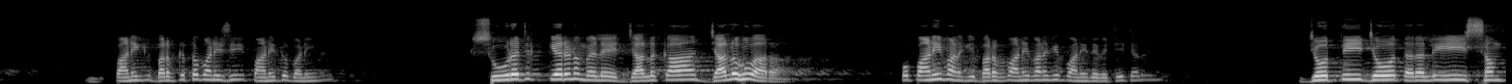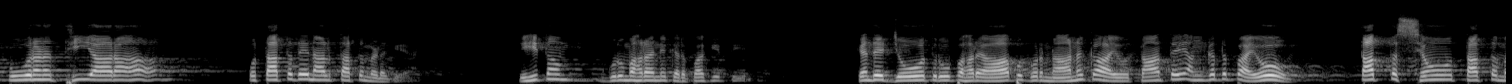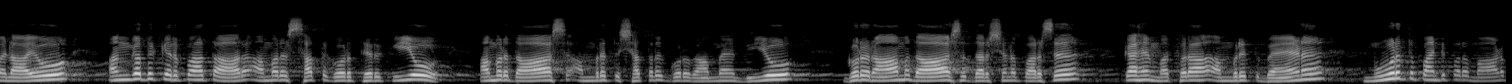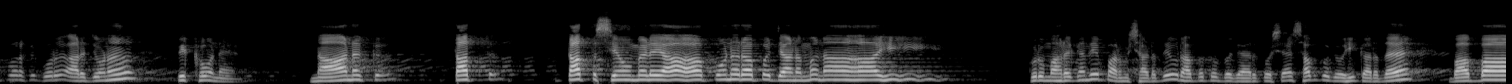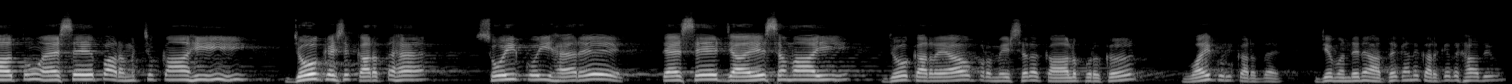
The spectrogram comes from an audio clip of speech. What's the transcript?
ਪਾਣੀ, ਬਰਫ਼ ਕਿੱਥੋਂ ਬਣੀ ਸੀ? ਪਾਣੀ ਤੋਂ ਬਣੀ ਨਾ। ਸੂਰਜ ਕਿਰਨ ਮਿਲੇ, ਜਲ ਕਾ ਜਲ ਹੁਆਰਾ। ਉਹ ਪਾਣੀ ਬਣ ਗਈ, ਬਰਫ਼ ਪਾਣੀ ਬਣ ਗਈ, ਪਾਣੀ ਦੇ ਵਿੱਚ ਹੀ ਚਲੇ ਗਈ ਜੋਤੀ ਜੋਤ ਰਲੀ, ਸੰਪੂਰਨ ਥੀਆਰਾ। ਉਹ ਤਤ ਦੇ ਨਾਲ ਤਤ ਮਿਲ ਗਿਆ। ਇਹੀ ਤਾਂ ਗੁਰੂ ਮਹਾਰਾਜ ਨੇ ਕਿਰਪਾ ਕੀਤੀ ਕਹਿੰਦੇ, ਜੋਤ ਰੂਪ ਹਰਿ ਆਪ, ਗੁਰ ਨਾਨਕ ਆਇਓ, ਤਾਂ ਤੇ ਅੰਗਦ ਭਾਇਓ। ਤਤ ਸਿਉ ਤਤ ਮਿਲਾਇਓ ਅੰਗਦ ਕਿਰਪਾ ਧਾਰ ਅਮਰ ਸਤ ਗੁਰ ਥਿਰ ਕੀਓ, ਅਮਰਦਾਸ ਅੰਮ੍ਰਿਤ ਛਤਰ ਗੁਰ ਰਾਮੈ ਦਿਓ। ਗੁਰ ਰਾਮਦਾਸ ਦਰਸ਼ਨ ਪਰਸ, ਕਹਿ ਮਥੁਰਾ ਅੰਮ੍ਰਿਤ ਬੈਣ। ਮੂਰਤ ਪੰਜ ਪਰਮਾਨ ਪੁਰਖ ਗੁਰ ਅਰਜੁਨ ਪਿਖੋ ਨੈਣ। ਨਾਨਕ ਤਤ ਤਤ ਸਿਉ ਮਿਲਿਆ, ਪੁਨਰਪ ਜਨਮ ਨਾਹੀ। ਗੁਰੂ ਮਹਾਰਾਜ ਕਹਿੰਦੇ, ਭਰਮ ਛੱਡ ਦਿਓ, ਰੱਬ ਤੋਂ ਬਗੈਰ ਕੁਛ ਹੈ, ਸਭ ਕੁਝ ਉਹੀ ਕਰਦਾ ਹੈ। ਬਾਬਾ, ਤੂੰ ਐਸੇ ਭਰਮ ਚੁਕਾਹੀ, ਜੋ ਕਿਛ ਕਰਤ ਹੈ, ਸੋਈ ਕੋਈ ਹੈ ਰੇ, ਤੈਸੇ ਜਾਏ ਸਮਾਈ, ਜੋ ਕਰ ਰਿਹਾ ਉਹ ਪਰਮੇਸ਼ਰ ਅਕਾਲ ਪੁਰਖ, ਵਾਹਿਗੁਰੂ ਕਰਦਾ ਹੈ। ਜੇ ਬੰਦੇ ਨੇ ਹੱਥ ਕਹਿੰਦੇ ਕਰਕੇ ਦਿਖਾ ਦਿਓ।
